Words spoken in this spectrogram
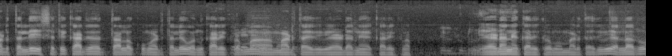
ಮಟ್ಟದಲ್ಲಿ ಈ ಸತಿ ಕಾರ್ಯ ತಾಲೂಕು ಮಟ್ಟದಲ್ಲಿ ಒಂದು ಕಾರ್ಯಕ್ರಮ ಮಾಡ್ತಾಯಿದ್ದೀವಿ ಎರಡನೇ ಕಾರ್ಯಕ್ರಮ. ಎರಡನೇ ಕಾರ್ಯಕ್ರಮ ಮಾಡ್ತಾಯಿದ್ವಿ ಎಲ್ಲರೂ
